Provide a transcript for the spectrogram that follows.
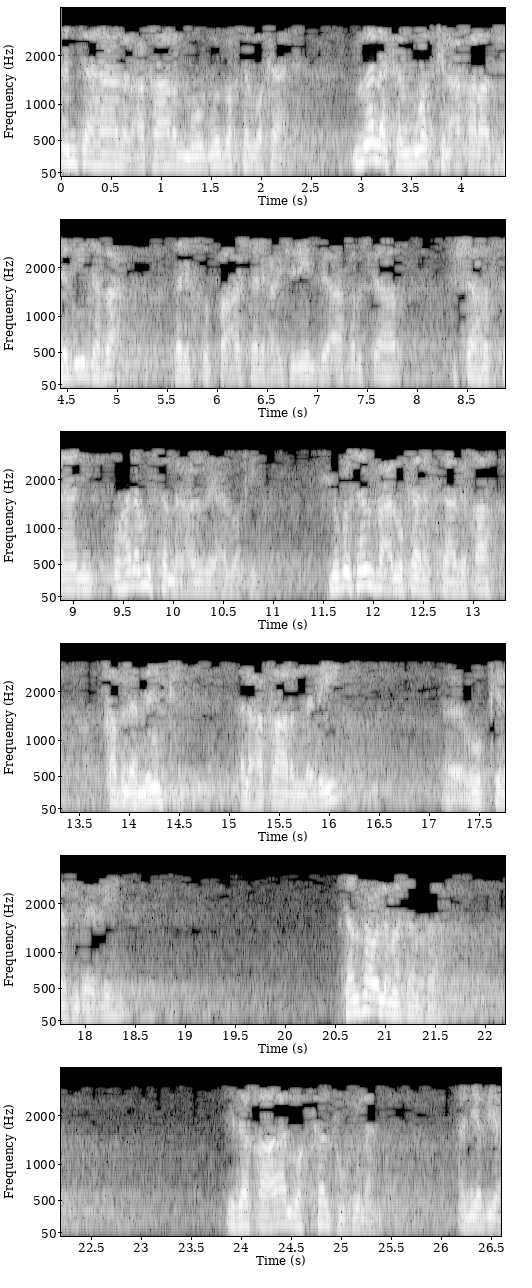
انتهى هذا العقار الموجود وقت الوكالة. ملك الموكل عقارات جديدة بعد تاريخ 16 تاريخ 20 في آخر الشهر في الشهر الثاني وهذا مستمر على بيع الوكيل. نقول تنفع الوكالة السابقة. قبل ملك العقار الذي آه، وكل في بيعه. تنفع ولا ما تنفع؟ إذا قال وكلت فلان أن يبيع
